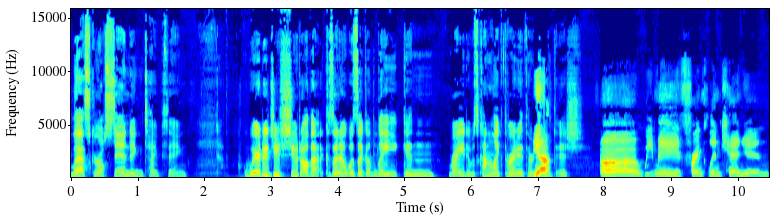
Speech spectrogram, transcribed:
last girl standing type thing. Where did you shoot all that? Because I know it was like a lake and right. It was kind of like Friday the. Thirteenth ish. uh, we made Franklin Canyon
